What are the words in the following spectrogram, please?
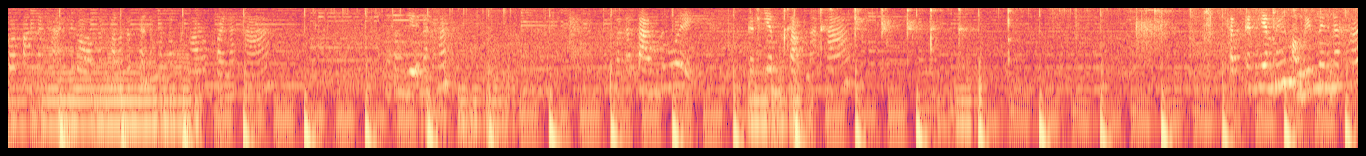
ก็ตั้งกระทะให้ร้อนนะคะแล้วก็ใส่น้ำมันลำข้าวลงไปนะคะไม่ต้องเยอะนะคะ แล้วก็ตามด้วยกระเทียมสับนะคะผัดกระเทียมให้หอมนิดนึงนะคะ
